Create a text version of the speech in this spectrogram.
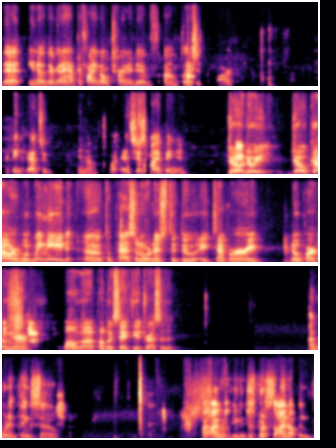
that, you know, they're gonna have to find alternative, um, places to park. I think that's a, you know, what, it's just my opinion. Joe, do we, Joe Kauer, would we need uh, to pass an ordinance to do a temporary no parking there while uh, public safety addresses it? I wouldn't think so. I, I would, you could just put a sign up and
